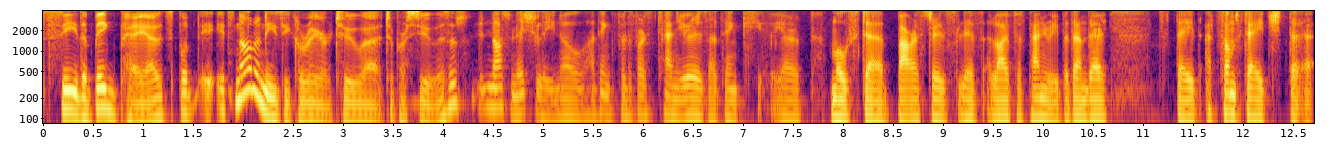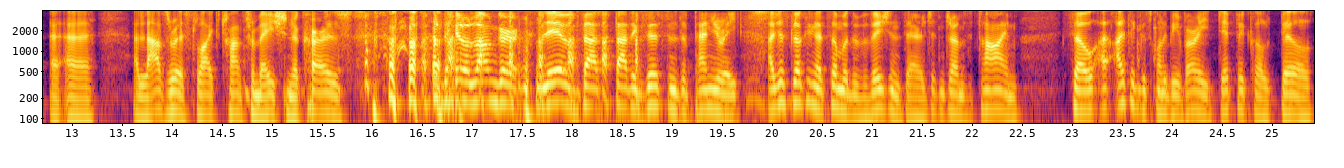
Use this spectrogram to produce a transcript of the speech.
see the big payouts, but it's not an easy career to uh, to pursue, is it? Not initially, no. I think for the first 10 years, I think most uh, barristers live a life of penury, but then they they at some stage the, a, a Lazarus-like transformation occurs. they no longer live that that existence of penury. I'm just looking at some of the provisions there, just in terms of time. So I, I think it's going to be a very difficult bill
